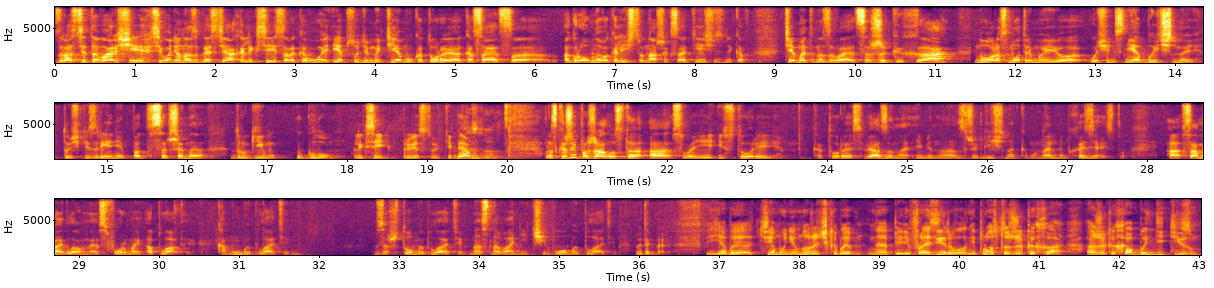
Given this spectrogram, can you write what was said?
Здравствуйте, товарищи! Сегодня у нас в гостях Алексей Сороковой и обсудим мы тему, которая касается огромного количества наших соотечественников. Тема эта называется ЖКХ, но рассмотрим мы ее очень с необычной точки зрения, под совершенно другим углом. Алексей, приветствую тебя. Приветствую. Расскажи, пожалуйста, о своей истории, которая связана именно с жилищно-коммунальным хозяйством. А самое главное, с формой оплаты. Кому мы платим, за что мы платим, на основании чего мы платим, ну и так далее. Я бы тему немножечко бы э, перефразировал не просто ЖКХ, а ЖКХ бандитизм.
